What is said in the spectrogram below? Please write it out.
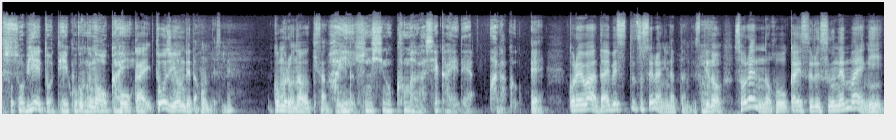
ソビエト帝国国のの崩壊。当時読んでた本ですね。小室直樹さんとはい。瀕死のクマが世界であがく。ええ、これは大ベストセラーになったんですけど、ソ連の崩壊する数年前に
